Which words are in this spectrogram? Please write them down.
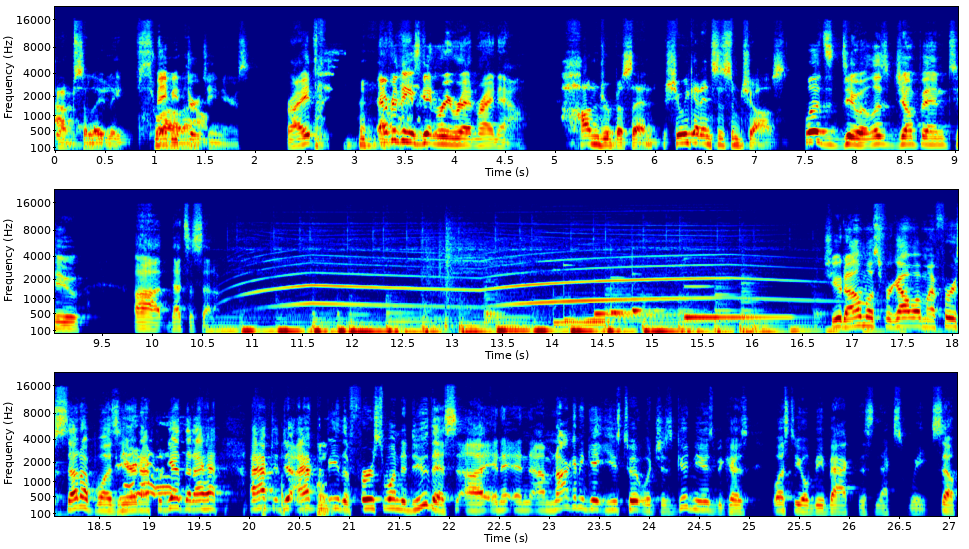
Absolutely. Throw Maybe 13 out. years, right? Everything's getting rewritten right now. 100%. Should we get into some charts? Let's do it. Let's jump into uh, that's a setup. Shoot, I almost forgot what my first setup was here, and I forget that I have I have to do I have to be the first one to do this, uh, and and I'm not going to get used to it, which is good news because Westy will be back this next week. So,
